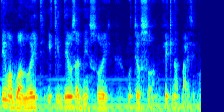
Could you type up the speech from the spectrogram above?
Tenha uma boa noite e que Deus abençoe o teu sono. Fique na paz, irmão.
